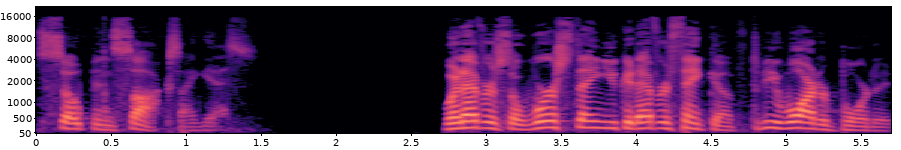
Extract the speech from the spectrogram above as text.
soap and socks, I guess. Whatever's the worst thing you could ever think of, to be waterboarded,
